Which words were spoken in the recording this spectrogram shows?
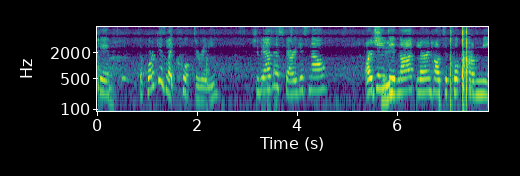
Okay, the pork is like cooked already. Should we add the asparagus now? RJ See? did not learn how to cook from me.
